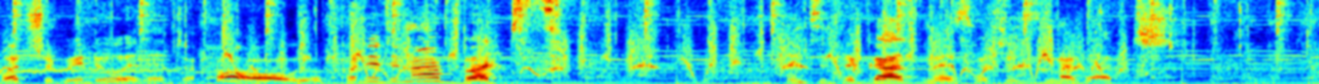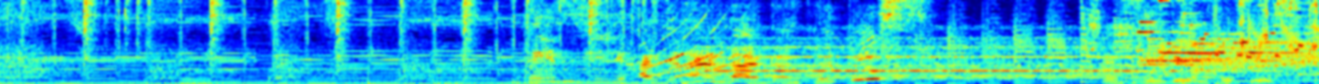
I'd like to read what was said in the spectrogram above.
What should we do with it? Oh, we'll put it in our butts. Into the cosmos, which is my butt. Baby, did you have dinner and not doing poopies? She's been doing poopies.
